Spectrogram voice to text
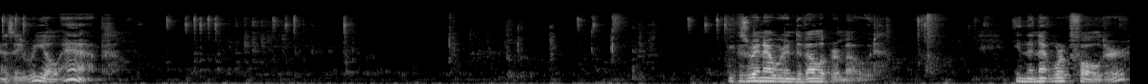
as a real app. Because right now we're in developer mode. In the network folder,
